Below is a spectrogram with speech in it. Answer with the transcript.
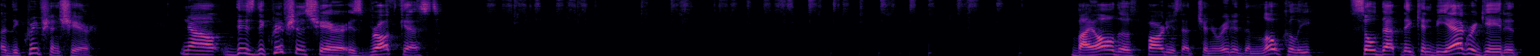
a decryption share. Now, this decryption share is broadcast by all the parties that generated them locally so that they can be aggregated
